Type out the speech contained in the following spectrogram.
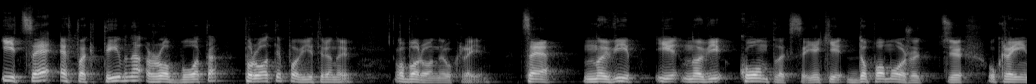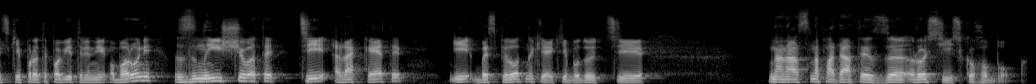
І це ефективна робота протиповітряної оборони України. Це нові і нові комплекси, які допоможуть українській протиповітряній обороні знищувати ті ракети і безпілотники, які будуть е, на нас нападати з російського боку.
